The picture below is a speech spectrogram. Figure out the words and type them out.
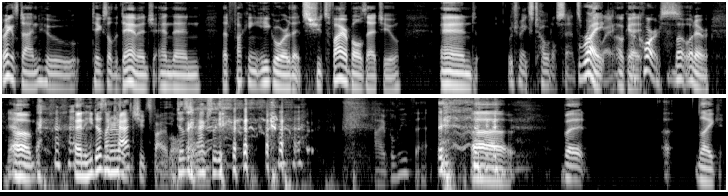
Frankenstein, who takes all the damage, and then that fucking Igor that shoots fireballs at you, and which makes total sense by right, the way. okay, Of course. but whatever. Yeah. Um, and he doesn't. My really- cat shoots fireballs. He doesn't actually. I believe that. Uh, but uh, like,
